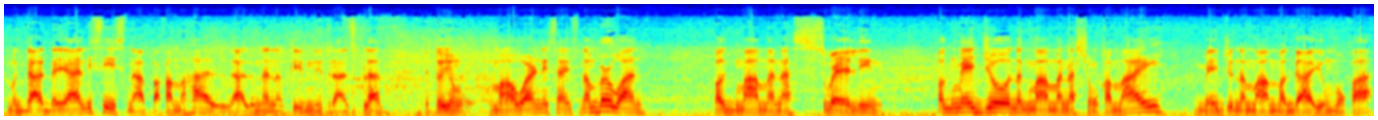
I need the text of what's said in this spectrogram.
Magdadialysis, napakamahal, lalo na ng kidney transplant. Ito yung mga warning signs. Number one, pagmamanas, swelling. Pag medyo nagmamanas yung kamay, medyo namamaga yung muka,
